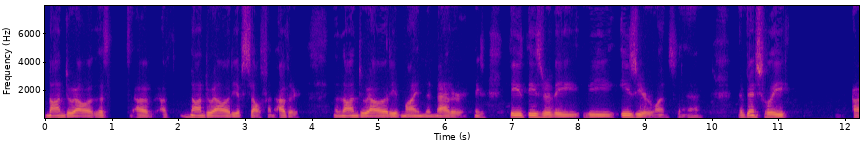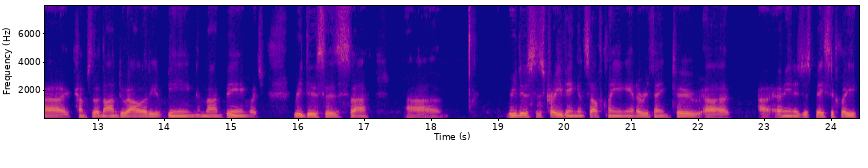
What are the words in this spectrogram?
non-duality, of, of non-duality of self and other the non-duality of mind and matter. These, these are the, the easier ones. Uh, eventually uh, comes the non-duality of being and non-being, which reduces uh, uh reduces craving and self-clinging and everything to. I mean, it just basically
